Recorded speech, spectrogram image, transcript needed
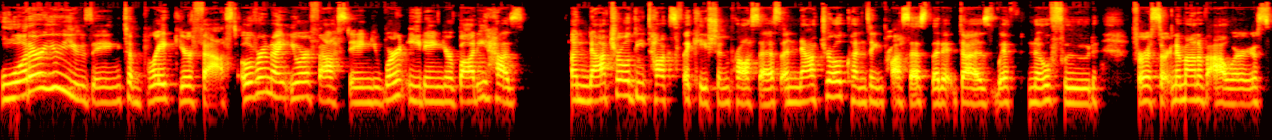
what are you using to break your fast? Overnight, you are fasting, you weren't eating, your body has a natural detoxification process, a natural cleansing process that it does with no food for a certain amount of hours.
